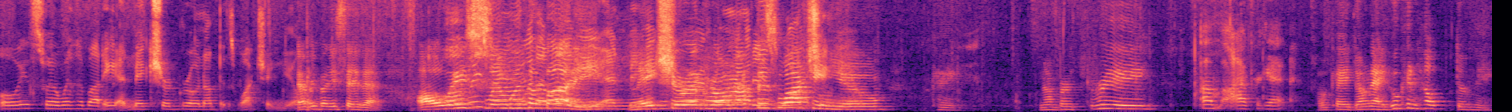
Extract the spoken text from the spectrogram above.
Always swim with a buddy and make sure grown up is watching you. Everybody say that. Always, Always swim with a buddy and make sure a grown up is watching you. Okay. Number three. Um, I forget. Okay, Donay. Who can help Donay?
